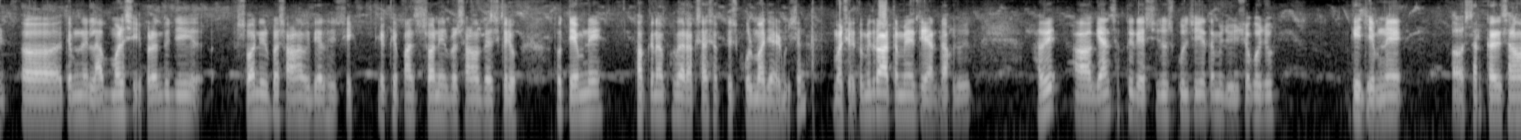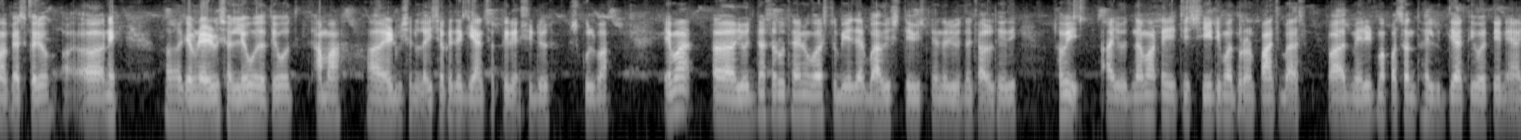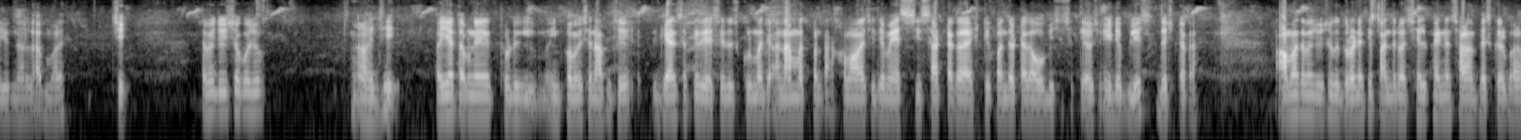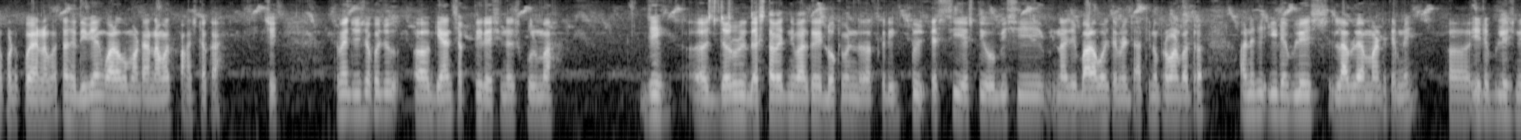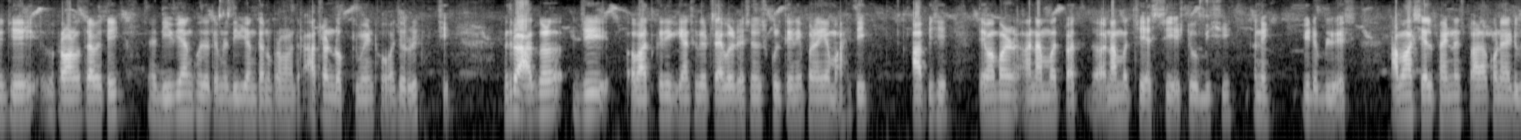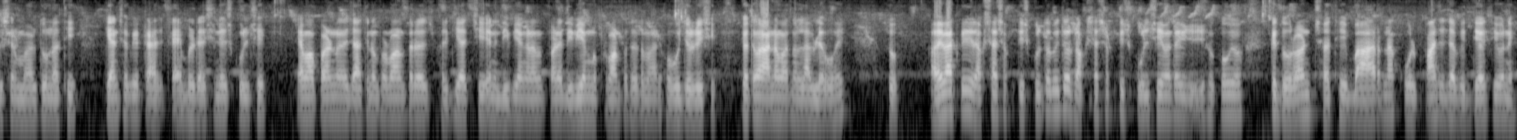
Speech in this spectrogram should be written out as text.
તેમને લાભ મળશે. પરંતુ જે સ્વનિર્ભર શાળાના વિદ્યાર્થી છે એકથી પાંચ સ્વનિર્ભર શાળામાં અભ્યાસ કર્યો, તો તેમને ફક્ત ને ફક્ત રક્ષાશક્તિ સ્કૂલમાં જ એડમિશન મળશે. તો મિત્રો, આ તમે ધ્યાન રાખજો. હવે જ્ઞાનશક્તિ જ્ઞાન સ્કૂલ છે એ તમે જોઈ શકો છો કે જેમને સરકારી શાળામાં અભ્યાસ કર્યો અને અ, જેમને એડમિશન લેવું હોય તેઓ આમાં એડમિશન લઈ શકે છે જ્ઞાન શક્તિ રેસિડેન્સ સ્કૂલમાં એમાં યોજના શરૂ થયાનું વર્ષ બે હજાર બાવીસ ત્રેવીસની અંદર યોજના ચાલુ થઈ હતી. હવે આ યોજના માટે જે સીઈટીમાં ધોરણ પાંચ બાસ બાદ મેરિટમાં પસંદ થયેલ વિદ્યાર્થી હોય તેને આ યોજનાનો લાભ મળે છે. તમે જોઈ શકો છો જે અહીંયા તમને થોડી ઇન્ફોર્મેશન આપી છે. જ્ઞાન શક્તિ રેસિડેન્સ સ્કૂલમાં જે અનામત પણ રાખવામાં આવે છે જેમાં એસસી સાત ટકા એસટી પંદર ટકા ઓબીસી સત્યાવીસ ઈડબ્લ્યુએસ દસ ટકા. આમાં તમે જોઈ શકો ધોરણ એકથી પાંચ ધોરણ સેલ્ફ ફાઇનાન્સ શાળા અભ્યાસ કરેલ બાળકોને કોઈ અનામત નથી દિવ્યાંગ બાળકો માટે અનામત પાંચ ટકા. છે તમે જોઈ શકો છો જ્ઞાન શક્તિ રેસિડેન્સ સ્કૂલમાં જે જરૂરી દસ્તાવેજની વાત કરી, ડોક્યુમેન્ટની વાત કરી, તો એસસી, એસટી, ઓબીસીના જે બાળકો છે તેમને જાતિનું પ્રમાણપત્ર અને જે ઈડબ્લ્યુએસ લાભ લેવા માટે તેમને ઈડબ્લ્યુએસની જે પ્રમાણપત્ર આવે તે દિવ્યાંગ હોય તો તેમને દિવ્યાંગતાનું પ્રમાણપત્ર. આ ત્રણ ડોક્યુમેન્ટ હોવા જરૂરી છે. મિત્રો આગળ જે વાત કરી જ્ઞાન સુધી ટ્રાઇબલ રેસિડેન્સ સ્કૂલ તેની પણ અહીંયા માહિતી આપી છે. તેમાં પણ અનામત અનામત છે એસસી, એસટી, ઓબીસી અને ઈડબ્લ્યુએસ. આમાં સેલ્ફ ફાઇનાન્સ બાળકોને એડમિશન મળતું નથી. ત્યાં છતાં ટ્રા- ટ્રાઇબલ રેસિડેન્ટ સ્કૂલ છે. એમાં પણ જાતિનું પ્રમાણપત્ર ફરજિયાત છે અને દિવ્યાંગ પણ દિવ્યાંગનું પ્રમાણપત્ર તમારે હોવું જરૂરી છે. જો તમારે અનામતનો લાભ લેવો હોય, તો હવે વાત કરીએ રક્ષાશક્તિ સ્કૂલ. તો મિત્રો, રક્ષા શક્તિ સ્કૂલ છે. એમાં તમે જોઈ શકો છો કે ધોરણ છથી બારના કુલ પાંચ હજાર વિદ્યાર્થીઓને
